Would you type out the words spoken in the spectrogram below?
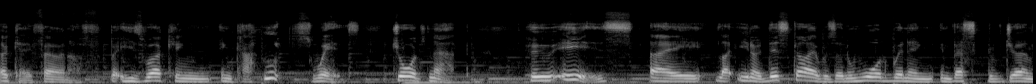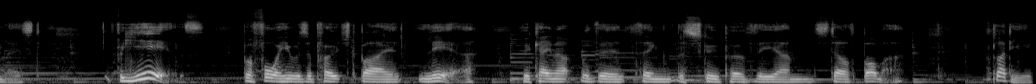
Okay, fair enough. But he's working in cahoots with George Knapp, who is a like you know this guy was an award-winning investigative journalist for years before he was approached by Lear, who came up with the thing, the scoop of the um, stealth bomber. Bloody,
